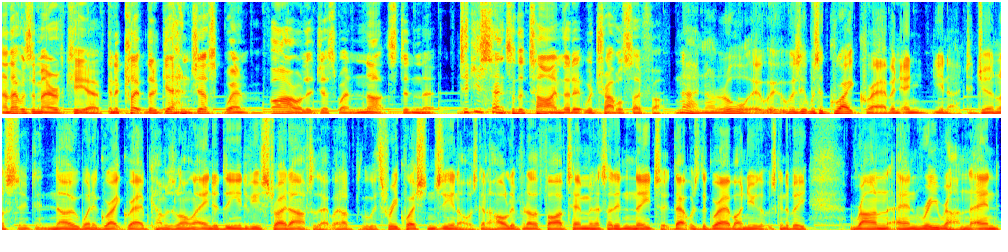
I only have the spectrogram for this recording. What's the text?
Now, that was the mayor of Kiev in a clip that again just went viral. It just went nuts, didn't it? Did you sense at the time that it would travel so far? No, not at all. It, it was it was a great grab, and, and you know, to journalists know when a great grab comes along. I ended the interview straight after that. With three questions in, I was going to hold him for another five ten minutes. I didn't need to. That was the grab I knew that was going to be run and rerun. And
